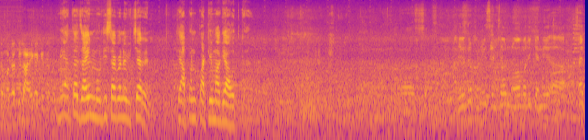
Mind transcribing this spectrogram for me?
त्या मदतीला आहे का केंद्र सरकार? मी आता जाईन मोदी साहेबांना विचारेन की आपण पाठीमागे आहोत का? देवेंद्र फडणवीस यांच्यावर नवाब मलिक यांनी साहेब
